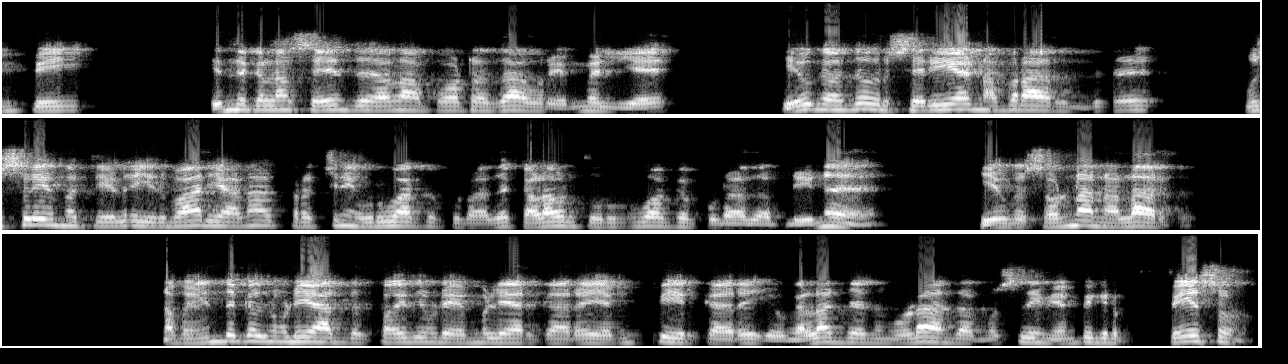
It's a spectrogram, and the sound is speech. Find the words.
எம்பி இந்துக்கள்லாம் சேர்ந்து எல்லாம் போட்டதுதான் ஒரு எம்எல்ஏ இவங்க வந்து ஒரு சரியான நபரா இருந்து முஸ்லீம் மத்தியில இது மாதிரியான பிரச்சனையை உருவாக்கக்கூடாது கலவரத்தை உருவாக்கக்கூடாது அப்படின்னு இவங்க சொன்னா நல்லா இருக்கும். நம்ம இந்துக்களினுடைய அந்த பகுதியினுடைய எம்எல்ஏ இருக்காரு எம்பி இருக்காரு இவங்க எல்லாம் சேர்ந்து கூட அந்த முஸ்லீம் எம்பி கிட்ட பேசணும்.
